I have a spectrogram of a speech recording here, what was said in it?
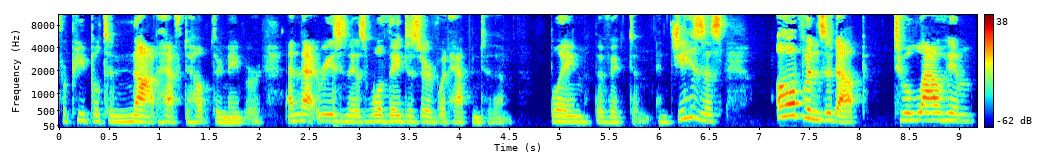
for people to not have to help their neighbor. And that reason is, well, they deserve what happened to them. Blame the victim. And Jesus opens it up to allow him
